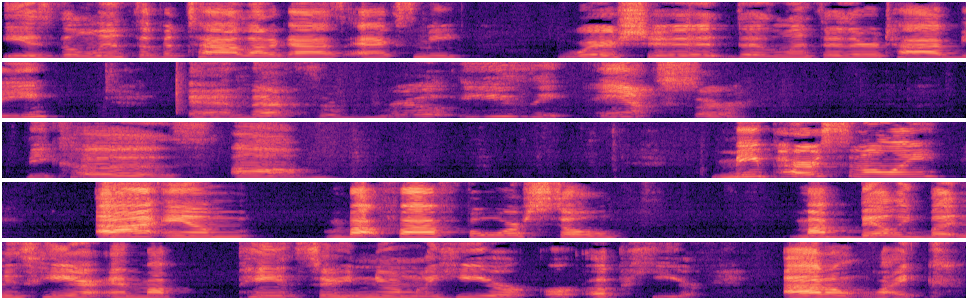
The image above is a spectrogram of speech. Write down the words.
is the length of a tie. A lot of guys ask me, where should the length of their tie be? And that's a real easy answer because um, me personally, I am about five four, so my belly button is here and my pants are normally here or up here. I don't like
